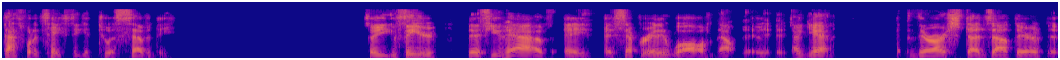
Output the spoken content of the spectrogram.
that's what it takes to get to a 70. So you can figure that if you have a, a separated wall, now again, there are studs out there that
